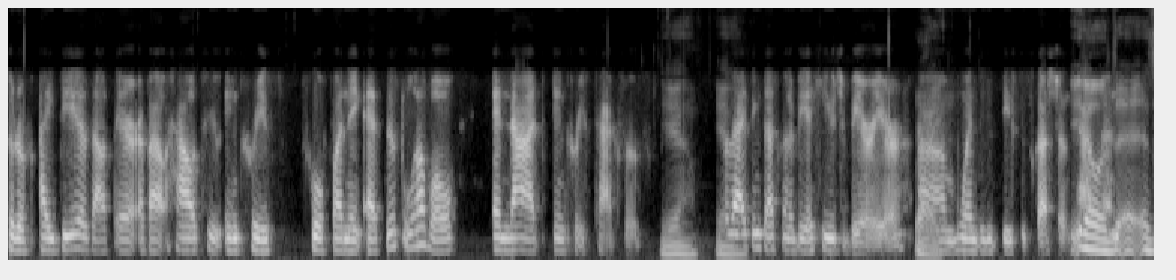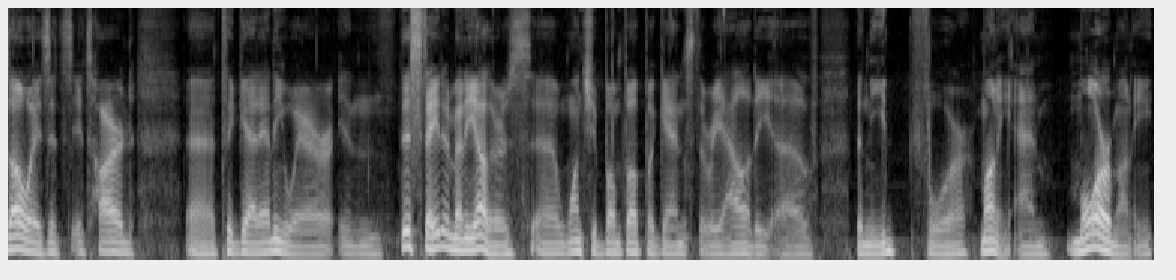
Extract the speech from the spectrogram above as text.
sort of ideas out there about how to increase school funding at this level and not increase taxes. Yeah. Yeah. So I think that's going to be a huge barrier right. um, when these, these discussions. You happen. know, as always, it's it's hard uh, to get anywhere in this state and many others uh, once you bump up against the reality of the need for money and more money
